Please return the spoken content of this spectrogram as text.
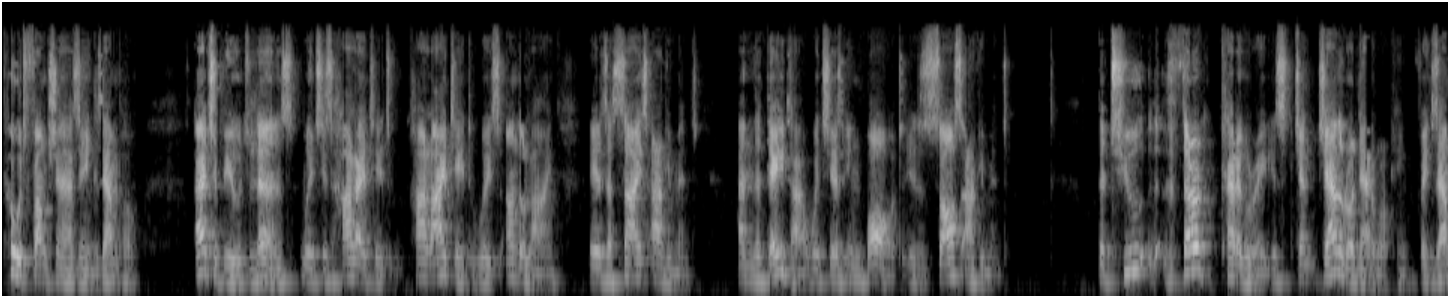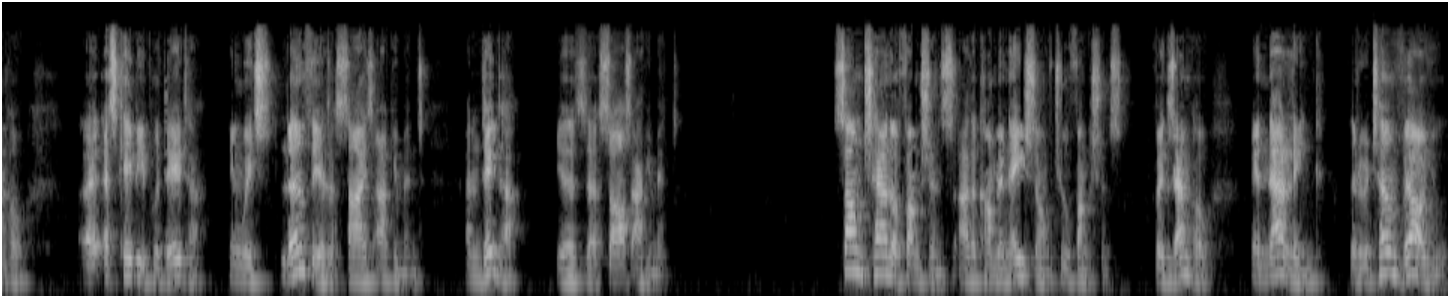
put function as an example. Attribute length, which is highlighted, highlighted with underline, is a size argument, and the data, which is in bold, is source argument. The, two, the third category is gen general networking. For example, uh, SKB put data, in which length is a size argument, and data is a source argument. Some channel functions are the combination of two functions. For example, in netlink, the return value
